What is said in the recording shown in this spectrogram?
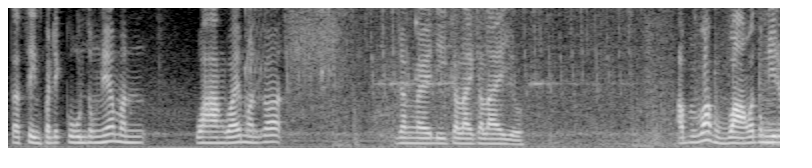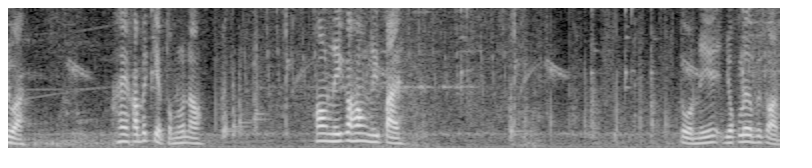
แต่สิ่งปฏิกูลตรงเนี้ยมันวางไว้มันก็ยังไงดีกระไรกระไรอยู่ เอาเป็นว่าผมวางไว้ตรงนี้ดีกว่า ให้เขาไปเก็บตรงนู้นเอา ห้องนี้ก็ห้องนี้ไป ตัวนี้ยกเลิกไปก่อน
